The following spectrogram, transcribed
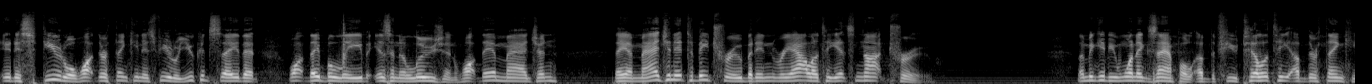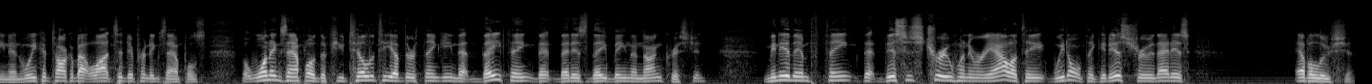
it is futile. What they're thinking is futile. You could say that what they believe is an illusion. What they imagine, they imagine it to be true, but in reality, it's not true. Let me give you one example of the futility of their thinking, and we could talk about lots of different examples. But one example of the futility of their thinking that they think that that is they being a non-Christian. Many of them think that this is true when in reality we don't think it is true, and that is evolution.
